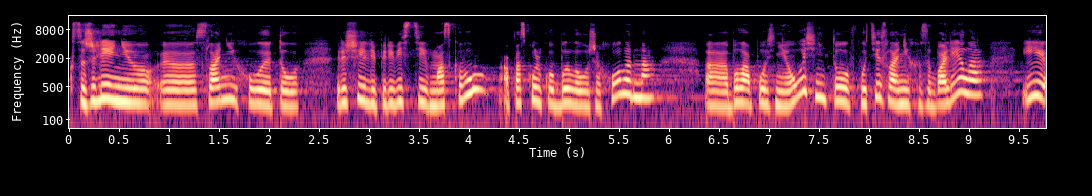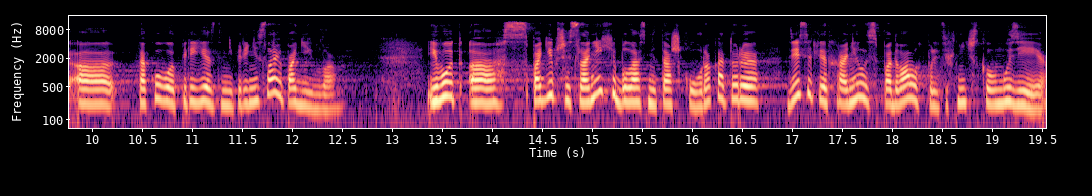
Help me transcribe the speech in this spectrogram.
к сожалению, э, слониху эту решили перевести в Москву, а поскольку было уже холодно, э, была поздняя осень, то в пути слониха заболела и э, такого переезда не перенесла и погибла. И вот с погибшей слонихи была снята шкура, которая 10 лет хранилась в подвалах Политехнического музея.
